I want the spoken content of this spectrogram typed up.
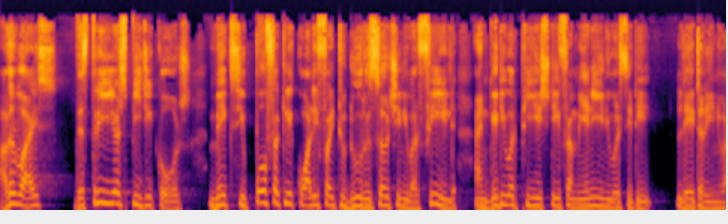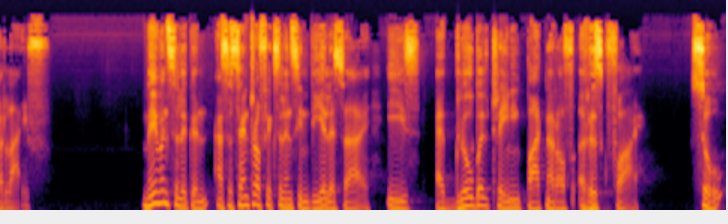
Otherwise, this three years PG course makes you perfectly qualified to do research in your field and get your PhD from any university later in your life. Maven Silicon, as a center of excellence in VLSI, is a global training partner of RISC-V. So,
